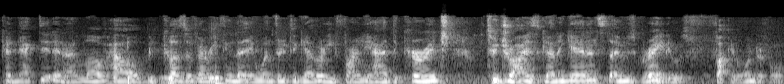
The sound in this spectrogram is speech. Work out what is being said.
connected, and I love how because of everything that they went through together, he finally had the courage to draw his gun again and stuff. It was great. It was fucking wonderful.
